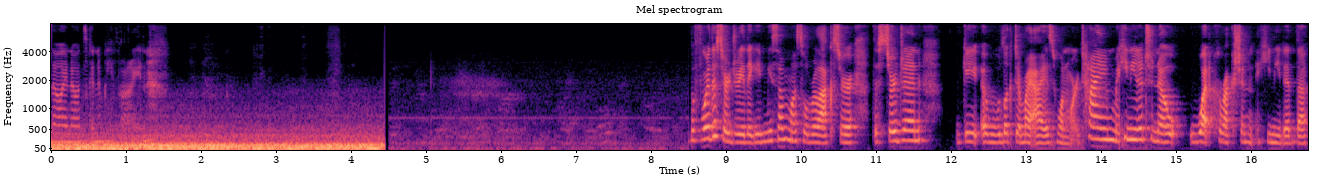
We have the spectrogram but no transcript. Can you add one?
though I know it's going to be fine. Before the surgery, they gave me some muscle relaxer. The surgeon gave, uh, looked at my eyes one more time. He needed to know what correction he needed the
